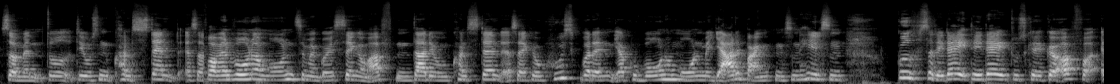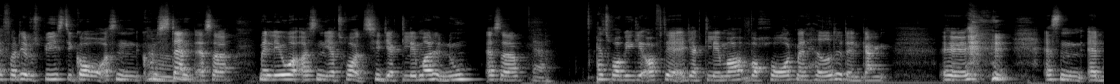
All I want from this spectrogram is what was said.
Så man, du ved, det er jo sådan konstant, altså fra man vågner om morgenen til man går i seng om aftenen, der er det jo konstant, altså jeg kan jo huske, hvordan jeg kunne vågne om morgenen med hjertebanken, sådan helt sådan, gud, så det er i dag, det er i dag, du skal gøre op for, for det, du spiste i går, og sådan konstant, mm. altså, man lever, og sådan, jeg tror tit, jeg glemmer det nu, altså, ja. jeg tror virkelig ofte, at jeg glemmer, hvor hårdt man havde det dengang. Øh, altså, at,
